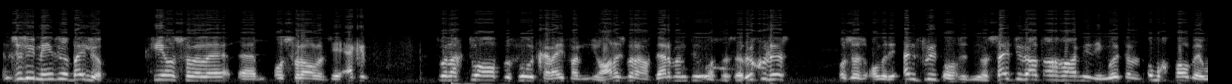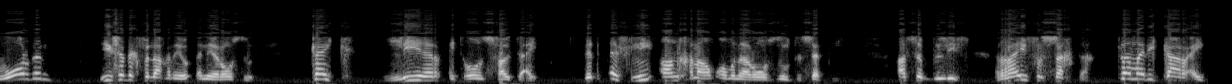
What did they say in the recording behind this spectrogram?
en soos die mense verbyloop, gee ons vir hulle um, ons verhaal en sê ek het 2012 bijvoorbeeld gery van Johannesburg af Durban toe. Ons was roekeloos. Ons was onder die invloed. Ons het nie ons suidveld aangegaan nie. Die motor het omgeval by Warden. Hier sit ek vandag in die in die rolstoel. Kyk, leer uit ons foute uit. Dit is nie aangenaam om in 'n rolstoel te sit. Asseblief, ry versigtig. Klim uit die kar uit.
